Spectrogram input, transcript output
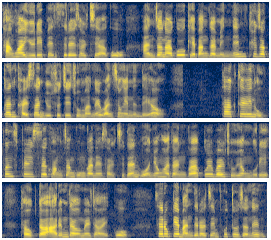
강화 유리 펜스를 설치하고 안전하고 개방감 있는 쾌적한 갈산 유수지 조망을 완성했는데요. 탁 트인 open space 광장 공간에 설치된 원형 화단과 꿀벌 조형물이 더욱더 아름다움을 더했고 새롭게 만들어진 포토존은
